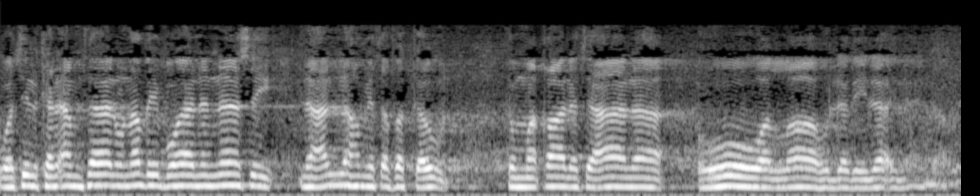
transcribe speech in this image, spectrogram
وتلك الأمثال نضربها للناس لعلهم يتفكرون. ثم قال تعالى هو الله الذي لا إله إلا هو.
